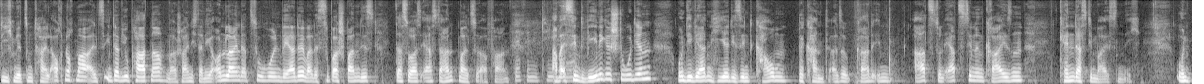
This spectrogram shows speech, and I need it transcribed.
die ich mir zum Teil auch nochmal als Interviewpartner, wahrscheinlich dann eher online dazu holen werde, weil es super spannend ist, das so aus erster Hand mal zu erfahren. Definitiv. Aber es ja. sind wenige Studien und die werden hier, die sind kaum bekannt. Also gerade in Arzt- und Ärztinnenkreisen kennen das die meisten nicht. Und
